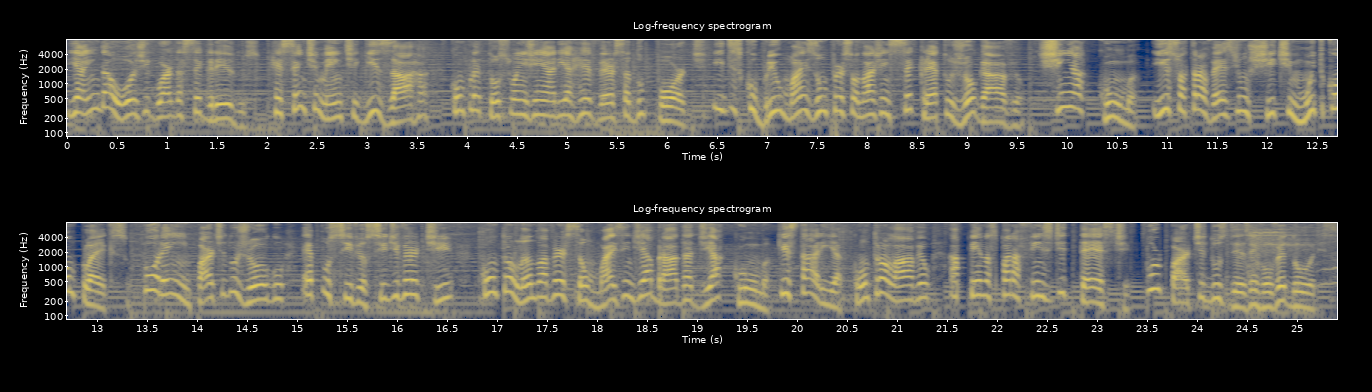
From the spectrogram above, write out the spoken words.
e ainda hoje guarda segredos. Recentemente, Gizarra completou sua engenharia reversa do port e descobriu mais um personagem secreto jogável, Shin Akuma, isso através de um cheat muito complexo. Porém, em parte do jogo, é possível se divertir controlando a versão mais endiabrada de Akuma, que estaria controlável apenas para fins de teste por parte dos desenvolvedores.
